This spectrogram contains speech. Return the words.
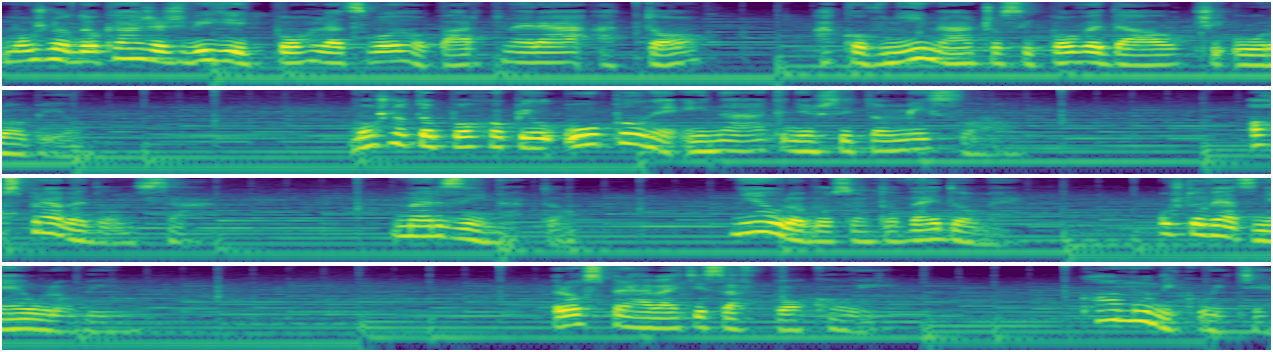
Možno dokážeš vidieť pohľad svojho partnera a to, ako vníma, čo si povedal či urobil. Možno to pochopil úplne inak, než si to myslel. Ospravedlň sa. Mrzí ma to. Neurobil som to vedome. Už to viac neurobím. Rozprávajte sa v pokoji. Komunikujte.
